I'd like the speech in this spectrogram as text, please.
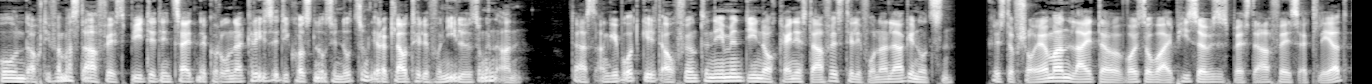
Und auch die Firma Starface bietet in Zeiten der Corona-Krise die kostenlose Nutzung ihrer Cloud-Telefonie-Lösungen an. Das Angebot gilt auch für Unternehmen, die noch keine Starface-Telefonanlage nutzen. Christoph Scheuermann, Leiter Voice-over-IP-Services bei Starface, erklärt,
